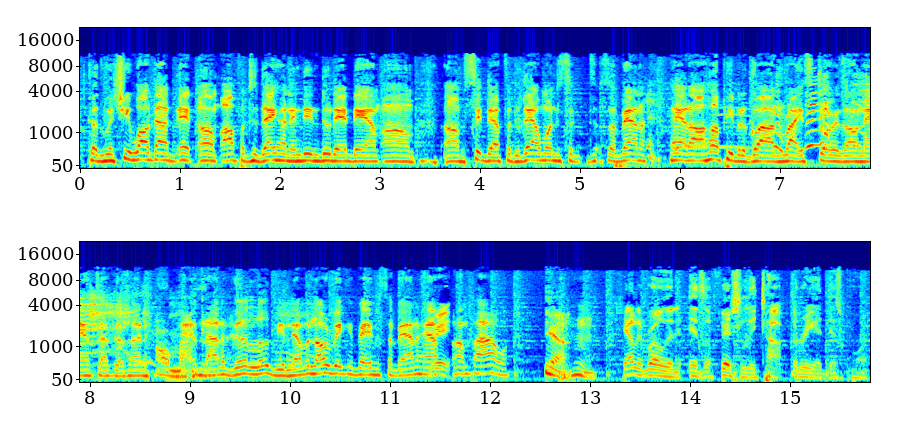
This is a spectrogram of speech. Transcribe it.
Because when she walked out that um, off of today, honey, and didn't do that damn um, um, sit there for today, I wondered if Savannah had all her people to go out and write stories on that stuff. Because, honey, Oh, my that's not a good look. You never know, Rickey, baby. Savannah have Rick. um, power. Yeah. Kelly Rowland is officially top three at this point.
